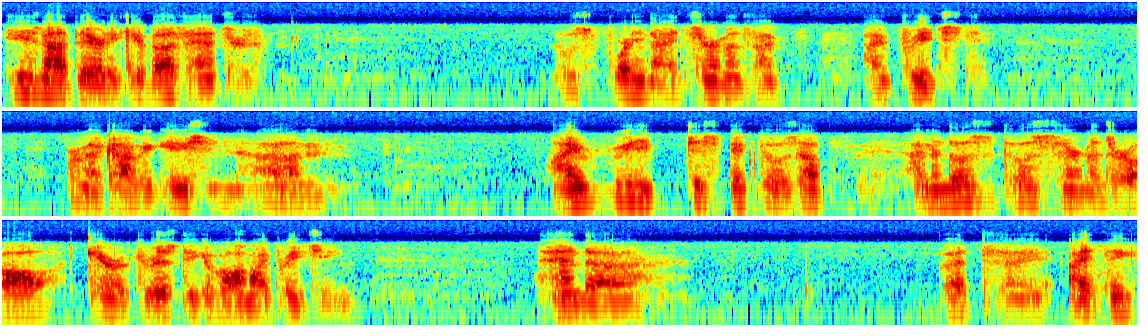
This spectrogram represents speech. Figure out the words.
He's not there to give us answers. Those 49 sermons I've I preached for my congregation. Um, I really just picked those up. I mean, those those sermons are all characteristic of all my preaching, and uh, but I, I think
